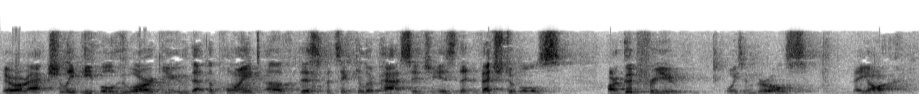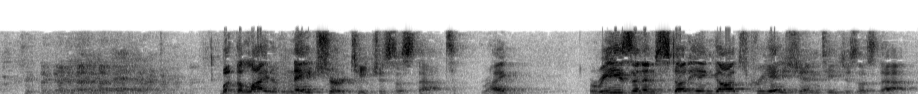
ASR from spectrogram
There are actually people who argue that the point of this particular passage is that vegetables are good for you. Boys and girls, they are. but the light of nature teaches us that, right? Reason and studying God's creation teaches us that.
